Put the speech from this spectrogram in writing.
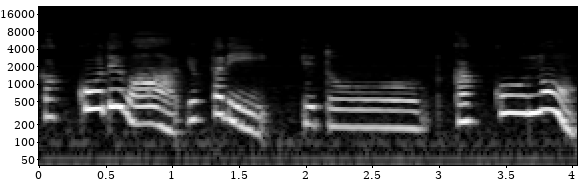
学校ではやっぱり、えっと学校の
